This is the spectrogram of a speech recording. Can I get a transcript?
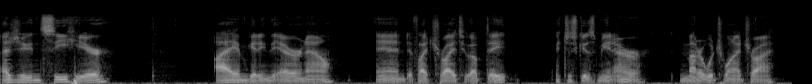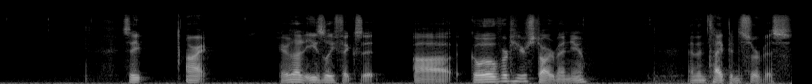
As you can see here, I am getting the error now, and if I try to update, it just gives me an error, no matter which one I try. See, alright, here's how to easily fix it. Uh, go over to your start menu, and then type in service,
